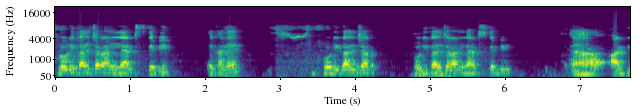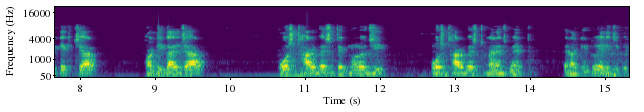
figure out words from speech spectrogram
ফ্লোরিকালচার অ্যান্ড ল্যান্ডস্কেপিং এখানে floriculture floriculture and landscaping architecture horticulture post harvest technology post harvest management এরা কিন্তু এলিজিবল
